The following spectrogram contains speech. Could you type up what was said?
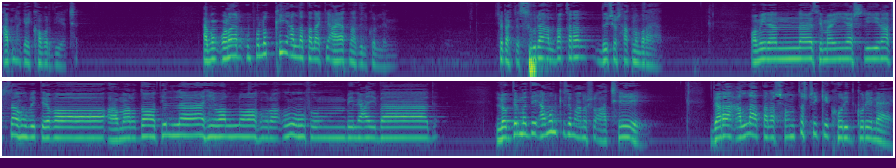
আপনাকে খবর দিয়েছেন এবং ওনার উপলক্ষেই আল্লাহ তালা একটি আয়াত নাজিল করলেন। সেটা হচ্ছে সুরা আল বাকার দুইশো সাত নম্বর আয়াত। লোকদের মধ্যে এমন কিছু মানুষ আছে যারা আল্লাহ তারা সন্তুষ্টিকে খরিদ করে নেয়।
